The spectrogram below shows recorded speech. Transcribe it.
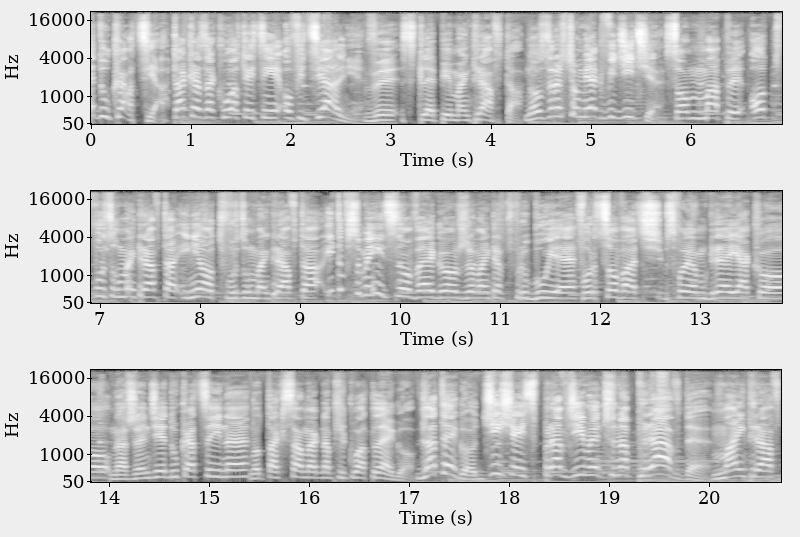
Edukacja. Taka zakładka istnieje oficjalnie w sklepie Minecrafta. No zresztą jak widzicie, są mapy od twórców Minecrafta i nie od twórców Minecrafta i to w sumie nic nowego, że Minecraft próbuje forsować swoją grę jako narzędzie edukacyjne, no tak samo jak na przykład Lego. Dlatego dzisiaj sprawdzimy, czy naprawdę Minecraft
